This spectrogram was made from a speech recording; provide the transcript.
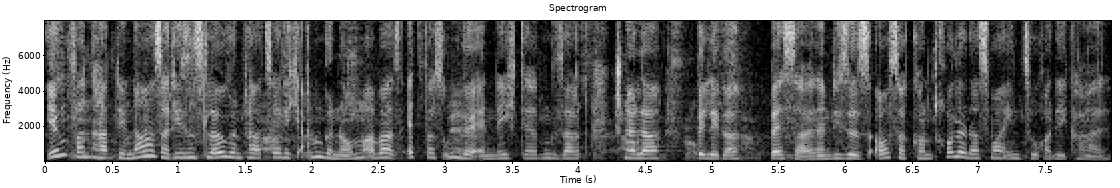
irgendwann hat die NASA diesen Slogan tatsächlich angenommen, aber ist etwas umgeendigt. Die haben gesagt, schneller, billiger, besser. Denn dieses außer Kontrolle, das war ihnen zu radikal.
